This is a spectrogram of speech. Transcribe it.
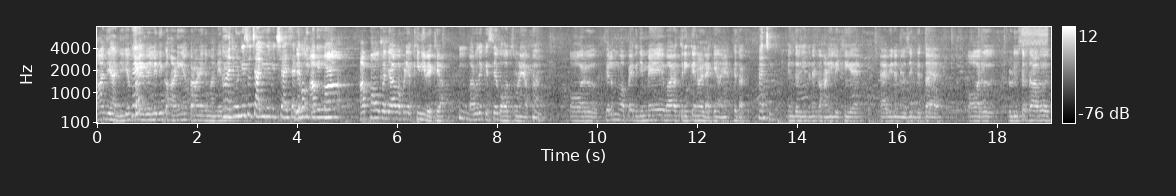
ਹਾਂਜੀ ਹਾਂਜੀ ਇਹ ਭਲੇ ਵੇਲੇ ਦੀ ਕਹਾਣੀ ਹੈ ਪੁਰਾਣੇ ਜ਼ਮਾਨੇ ਦੀ। ਹਾਂਜੀ 1940 ਦੇ ਵਿੱਚ ਸ਼ਾਇਦ ਸੈਟਅਪ ਕੀਤੀ ਗਈ ਆਪਾਂ ਹੈ। ਆਪਾਂ ਉਹ ਪੰਜਾਬ ਆਪਣੀ ਅੱਖੀ ਨਹੀਂ ਵੇਖਿਆ। ਪਰ ਉਹਦੇ ਕਿੱਸੇ ਬਹੁਤ ਸੁਣੇ ਆਪਾਂ। ਔਰ ਫਿਲਮ ਨੂੰ ਆਪਾਂ ਇੱਕ ਜ਼ਿੰਮੇਵਾਰ ਤਰੀਕੇ ਨਾਲ ਲੈ ਕੇ ਆਏ ਹਾਂ ਇੱਥੇ ਤੱਕ। ਹਾਂਜੀ। ਇੰਦਰਜੀਤ ਨੇ ਕਹਾਣੀ ਲਿਖੀ ਹੈ ਐਵੀ ਨੇ 뮤직 ਦਿੱਤਾ ਹੈ ਔਰ ਪ੍ਰੋਡਿਊਸਰ ਸਾਹਿਬ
